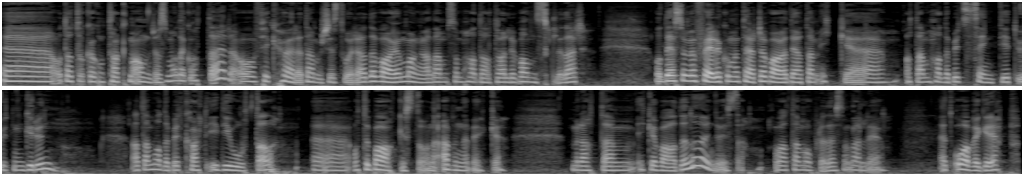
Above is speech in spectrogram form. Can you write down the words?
Uh, og Da tok jeg kontakt med andre som hadde gått der, og fikk høre deres historie. Det var jo mange av dem som hadde hatt det veldig vanskelig der. Og Det som flere kommenterte, var jo det at de, ikke, at de hadde blitt sendt dit uten grunn. At de hadde blitt kalt idioter uh, og tilbakestående evneveike. Men at de ikke var det nødvendigvis. Da. Og at de opplevde det som veldig et overgrep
